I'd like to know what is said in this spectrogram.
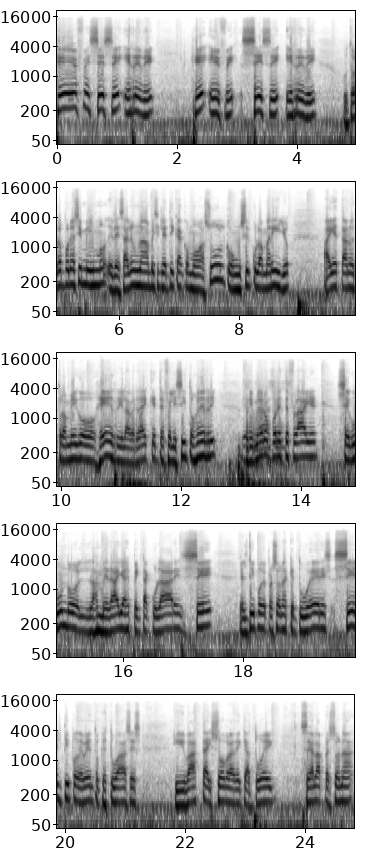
GFCCRD. GFCCRD. Usted lo pone así mismo y le sale una bicicletica como azul con un círculo amarillo. Ahí está nuestro amigo Henry. La verdad es que te felicito, Henry. Bien, Primero por este flyer. Segundo, las medallas espectaculares. Sé el tipo de personas que tú eres. Sé el tipo de evento que tú haces. Y basta y sobra de que Atuey sea la persona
